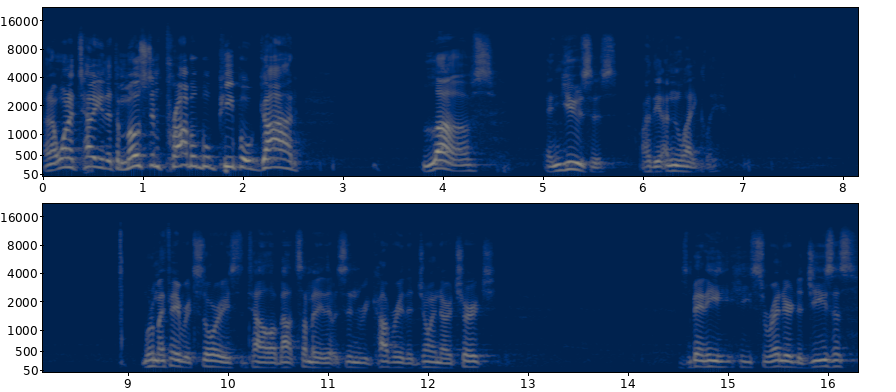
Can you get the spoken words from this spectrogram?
And I want to tell you that the most improbable people God loves and uses are the unlikely. One of my favorite stories to tell about somebody that was in recovery that joined our church. This man, he, he surrendered to Jesus,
